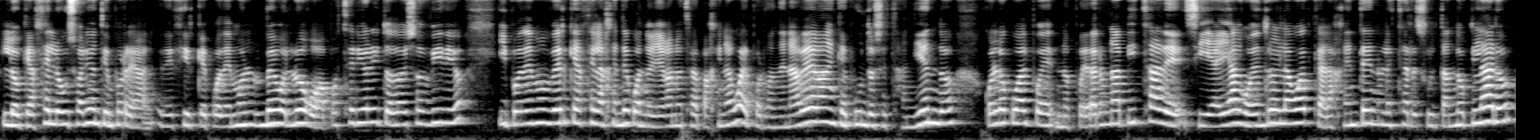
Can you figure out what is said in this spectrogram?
lo que hacen los usuarios en tiempo real. Es decir, que podemos ver luego a posteriori todos esos vídeos y podemos ver qué hace la gente cuando llega a nuestra página web, por dónde navega, en qué puntos se están yendo, con lo cual pues, nos puede dar una pista de si hay algo dentro de la web que a la gente no le esté resultando claro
